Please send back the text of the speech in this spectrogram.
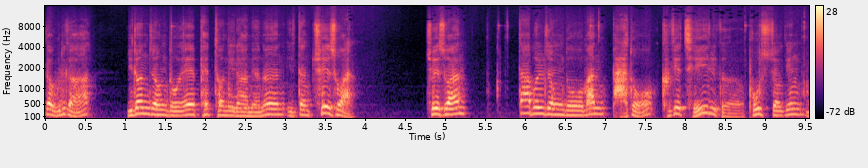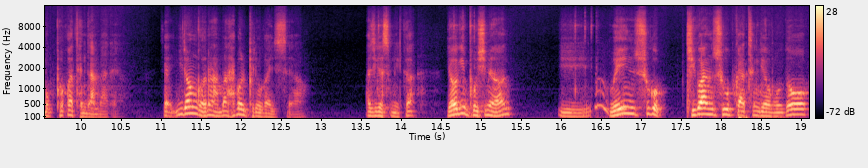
그러니까 우리가 이런 정도의 패턴이라면은 일단 최소한 최소한 더블 정도만 봐도 그게 제일 그 보수적인 목표가 된단 말이에요. 자, 이런 거는 한번 해볼 필요가 있어요. 아시겠습니까? 여기 보시면 이 외인 수급, 기관 수급 같은 경우도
